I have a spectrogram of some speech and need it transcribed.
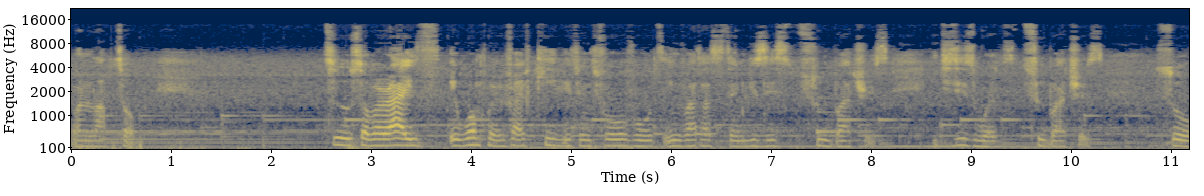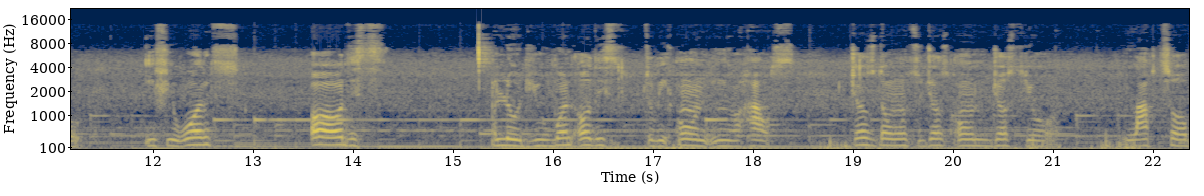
one laptop. to summarize, a 1.5 kVA 24 volt inverter system uses two batteries. It uses what? Two batteries. So, if you want all this load, you want all this to be on in your house. Just don't want to just on just your laptop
